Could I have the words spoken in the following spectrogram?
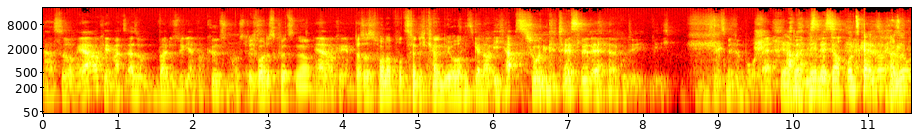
Ach so, ja, okay. Also, weil du es wirklich einfach kürzen musst. Ich wollte es kürzen, ja. Ja, okay. Das ist hundertprozentig kein Virus. Genau, ich habe es schon getestet. Äh, gut, ich, ich sitze mit im Boot, ne? Ja, aber nee, nee, doch, uns kein, also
